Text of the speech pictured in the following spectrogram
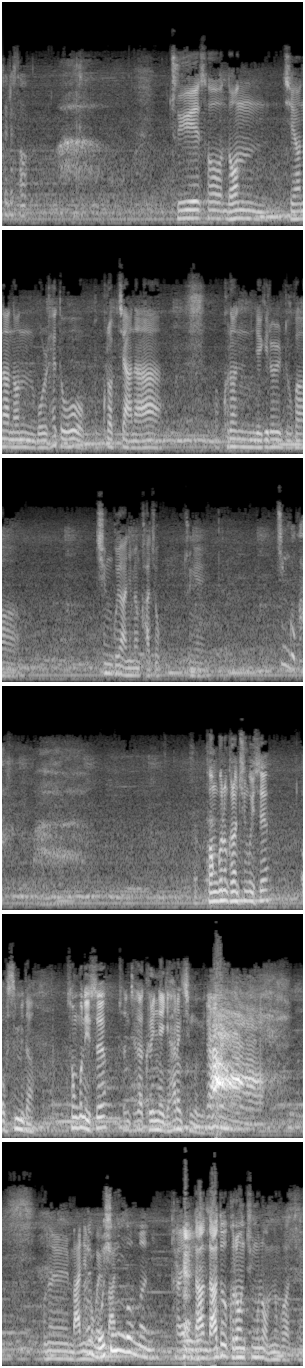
그래서 주위에서 넌 지연아 넌 뭘 해도 부끄럽지 않아. 어, 그런 얘기를 누가 친구야? 아니면 가족 중에? 친구가 권구는 그런 친구 있어요? 없습니다. 송구는 있어요? 전 제가 그런 얘기 하는 친구입니다. 오늘 많이 아니, 먹어요. 멋있는 많이. 것만 다 해. 나 나도 그런 친구는 없는 것 같아요.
